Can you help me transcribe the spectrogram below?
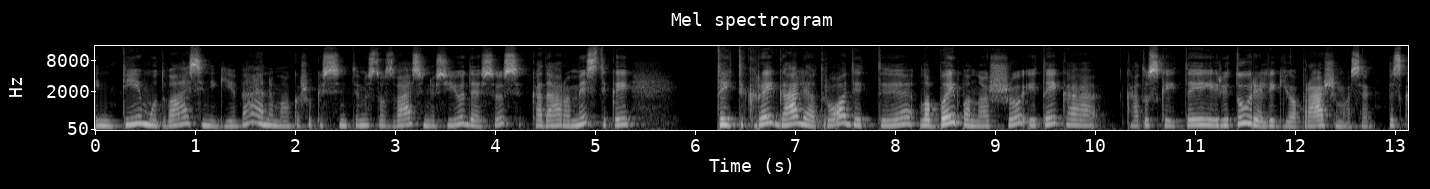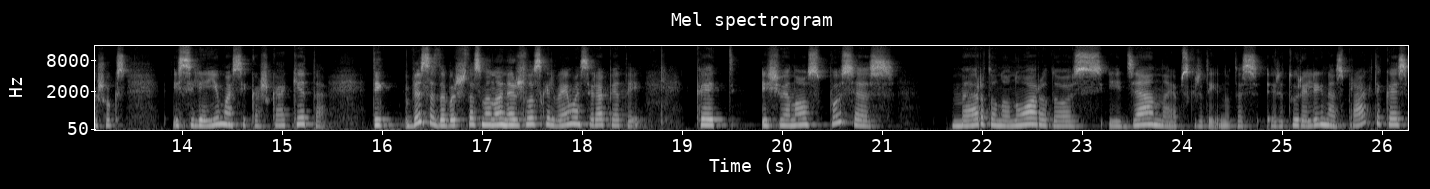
intimų dvasinį gyvenimą, kažkokius intimis tos dvasinius judesius, ką daro mystikai, tai tikrai gali atrodyti labai panašu į tai, ką ką tu skaitai rytų religijų aprašymuose, vis kažkoks įsileimas į kažką kitą. Tai visas dabar šitas mano nežlus kalbėjimas yra apie tai, kad iš vienos pusės Mertono nuorodos į dzeną, apskritai, nu, tas rytų religinės praktikas,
